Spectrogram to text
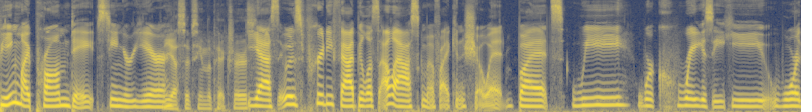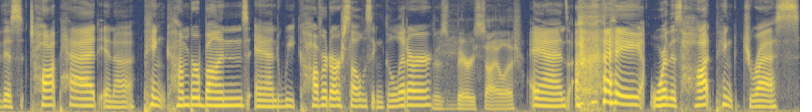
being my prom date senior year. yes, I've seen the pictures. Yes, it was pretty fabulous. I'll ask him if I can show it. But we were crazy. He wore this top hat and a pink cummerbund, and we covered ourselves in glitter. It was very stylish. And I wore this hot pink dress,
